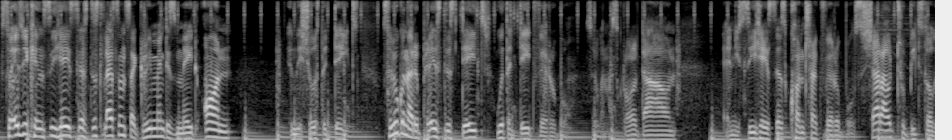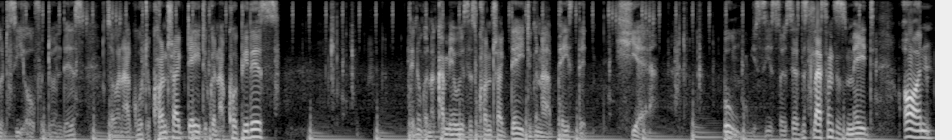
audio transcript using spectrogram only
So as you can see here it says this license agreement is made on and it shows the date. So we're gonna replace this date with a date variable. So we're gonna scroll down and you see here it says contract variables. Shout out to beatstore.co for doing this. So when i go to contract date we're gonna copy this. Then we're gonna come here with this contract date. We're gonna paste it here boom you see. So it says this license is made on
